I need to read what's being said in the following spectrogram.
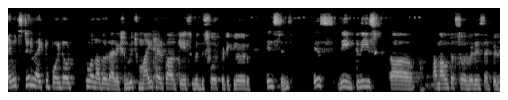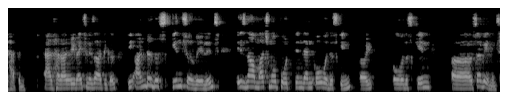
I would still like to point out to another direction, which might help our case with this first particular instance, is the increased uh, amount of surveillance that will happen. As Harari writes in his article, the under the skin surveillance is now much more potent than over the skin, uh, over the skin uh, surveillance.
